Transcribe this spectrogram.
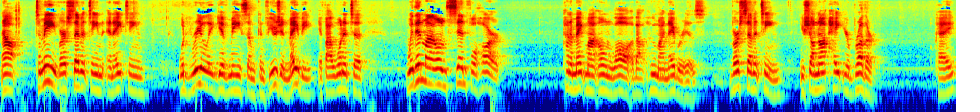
Now, to me, verse 17 and 18 would really give me some confusion, maybe, if I wanted to within my own sinful heart, kind of make my own law about who my neighbor is. Verse 17 You shall not hate your brother. Okay?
